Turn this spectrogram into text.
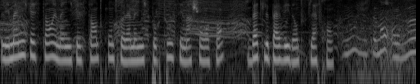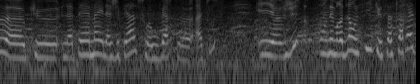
les manifestants et manifestantes contre la manif pour tous et marchons enfants battent le pavé dans toute la France. Nous, justement, on veut que la PMA et la GPA soient ouvertes à tous. Et juste, on aimerait bien aussi que ça s'arrête,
